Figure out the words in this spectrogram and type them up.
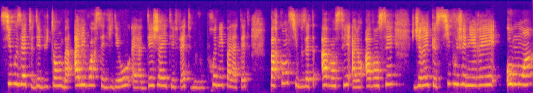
si vous êtes débutant, bah, allez voir cette vidéo. Elle a déjà été faite. Ne vous prenez pas la tête. Par contre, si vous êtes avancé, alors avancé, je dirais que si vous générez au moins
